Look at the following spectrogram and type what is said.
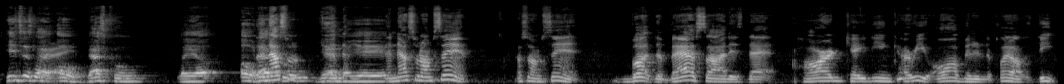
he's just like, oh, that's cool, layup. Oh, that's, and that's cool. what yeah, and, no, yeah, yeah. and that's what I'm saying. That's what I'm saying. But the bad side is that Harden, KD, and Kyrie all been in the playoffs deep.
